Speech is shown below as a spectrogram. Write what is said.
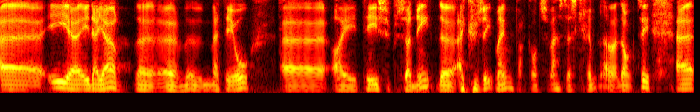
Euh, euh, et d'ailleurs, euh, euh, Matteo euh, a été soupçonné, de, accusé même par continuant ce crime-là. Donc, tu sais,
